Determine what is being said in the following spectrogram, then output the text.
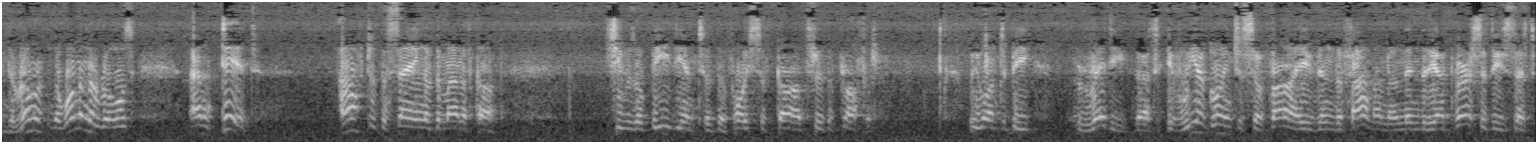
And the, woman, the woman arose and did, after the saying of the man of God, she was obedient to the voice of God through the prophet. We want to be ready that if we are going to survive in the famine and in the adversities that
